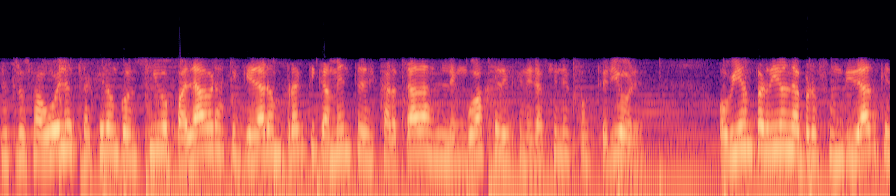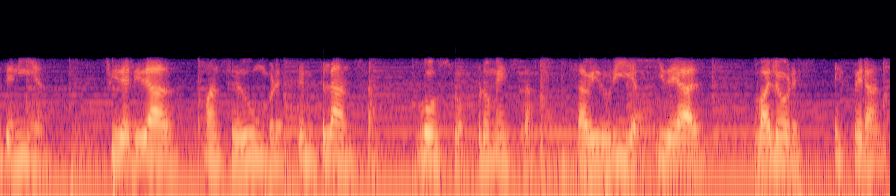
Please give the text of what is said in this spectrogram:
Nuestros abuelos trajeron consigo palabras que quedaron prácticamente descartadas del lenguaje de generaciones posteriores, o bien perdieron la profundidad que tenían. Fidelidad, mansedumbre, templanza, gozo, promesa, sabiduría, ideal, valores, esperanza.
